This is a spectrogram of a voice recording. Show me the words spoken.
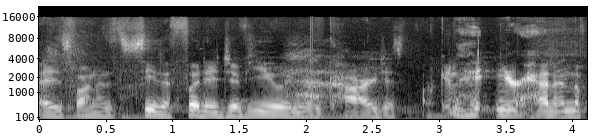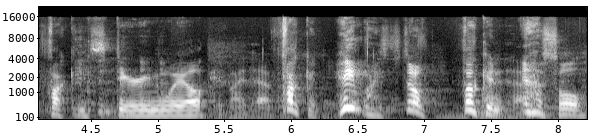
I just want to see the footage of you in your car just fucking hitting your head on the fucking steering wheel. It might happen. Fucking hate myself. Fucking asshole.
